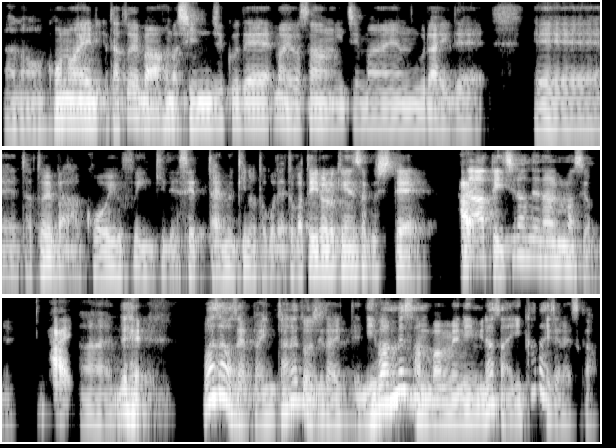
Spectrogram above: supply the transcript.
あの、このエリ、例えば、ほな、新宿で、まあ予算1万円ぐらいで、えー、例えばこういう雰囲気で接待向きのとこでとかっていろいろ検索して、はいだーって一覧で並びますよね。はい。はい。で、わざわざやっぱインターネットの時代って2番目、3番目に皆さん行かないじゃないですか。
